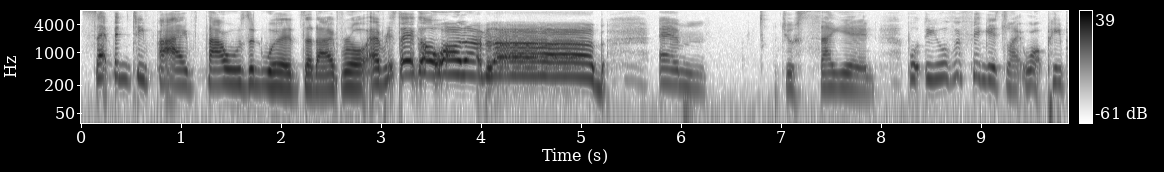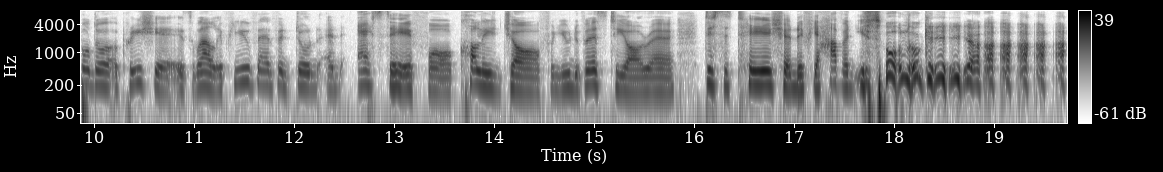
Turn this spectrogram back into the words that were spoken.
75,000 words, and I've wrote every single one of them. Um, just saying. But the other thing is like what people don't appreciate as well. If you've ever done an essay for college or for university or a dissertation, if you haven't, you're so lucky.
